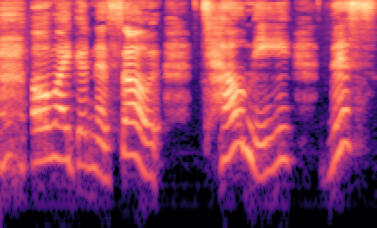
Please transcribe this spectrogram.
all. oh my goodness. So tell me this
